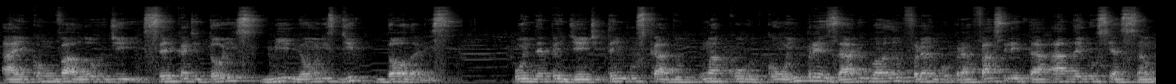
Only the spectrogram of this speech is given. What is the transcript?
aí com um valor de cerca de 2 milhões de dólares. O Independiente tem buscado um acordo com o empresário do Alan Franco para facilitar a negociação,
